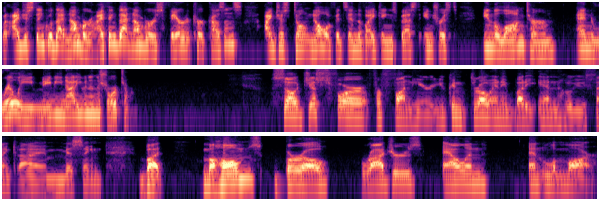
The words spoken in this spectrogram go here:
but I just think with that number, I think that number is fair to Kirk Cousins. I just don't know if it's in the Vikings' best interest in the long term and really maybe not even in the short term. So just for for fun here, you can throw anybody in who you think I'm missing. But Mahomes, Burrow, Rodgers, Allen, and Lamar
